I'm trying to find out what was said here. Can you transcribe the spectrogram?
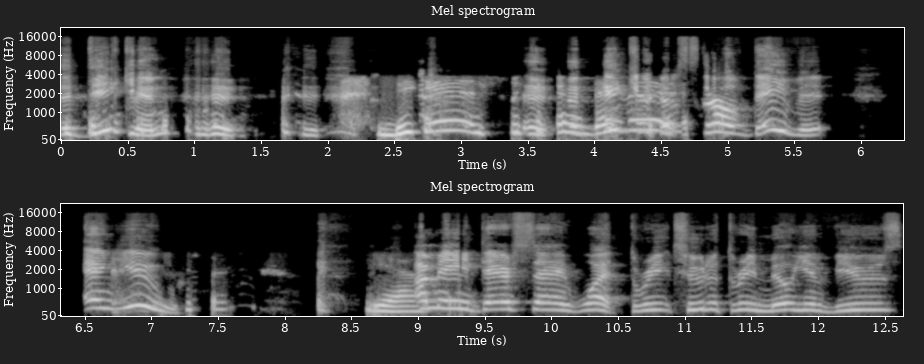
the deacon, Deacon, the deacon himself, David, and you. Yeah. I mean, they're saying what three, two to three million views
